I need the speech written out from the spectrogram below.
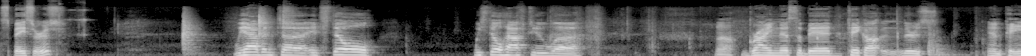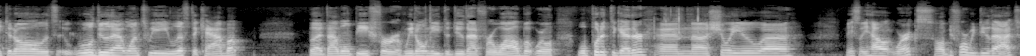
spacers. We haven't. Uh, it's still. We still have to uh, uh, grind this a bit. Take off. There's and paint it all. It's, we'll do that once we lift the cab up but that won't be for we don't need to do that for a while but we'll we'll put it together and uh, show you uh, basically how it works. Well before we do that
